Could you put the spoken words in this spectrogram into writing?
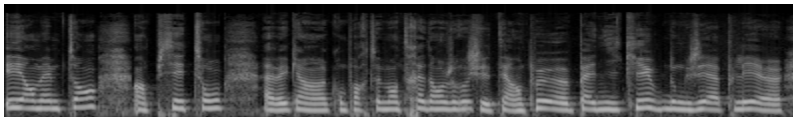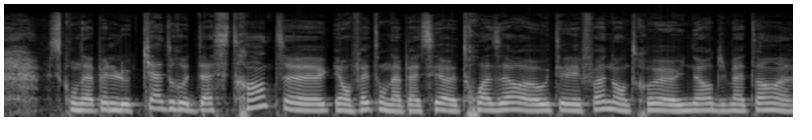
et en même temps un piéton avec un comportement très dangereux. J'étais un peu euh, paniquée, donc j'ai appelé euh, ce qu'on appelle le cadre d'astreinte. Euh, et en fait, on a passé trois heures au téléphone entre 1 heure du matin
